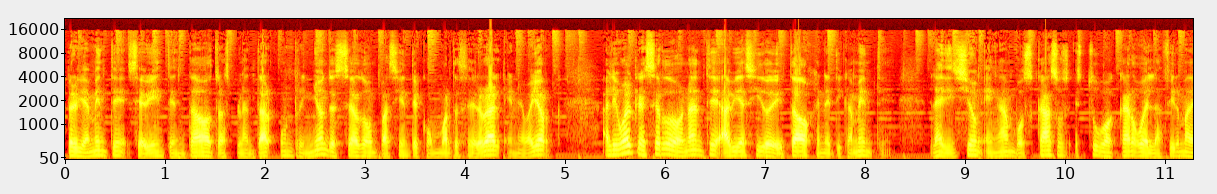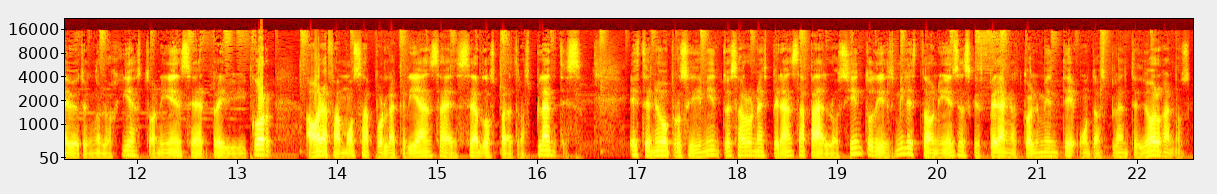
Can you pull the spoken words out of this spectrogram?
Previamente se había intentado trasplantar un riñón de cerdo a un paciente con muerte cerebral en Nueva York. Al igual que el cerdo donante había sido editado genéticamente. La edición en ambos casos estuvo a cargo de la firma de biotecnología estadounidense Revivicor, ahora famosa por la crianza de cerdos para trasplantes. Este nuevo procedimiento es ahora una esperanza para los 110.000 estadounidenses que esperan actualmente un trasplante de órganos.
